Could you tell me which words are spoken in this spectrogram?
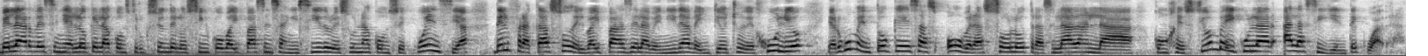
Velarde señaló que la construcción de los cinco bypass en San Isidro es una consecuencia del fracaso del bypass de la avenida 28 de Julio y argumentó que esas obras solo trasladan la congestión vehicular a la siguiente cuadra.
